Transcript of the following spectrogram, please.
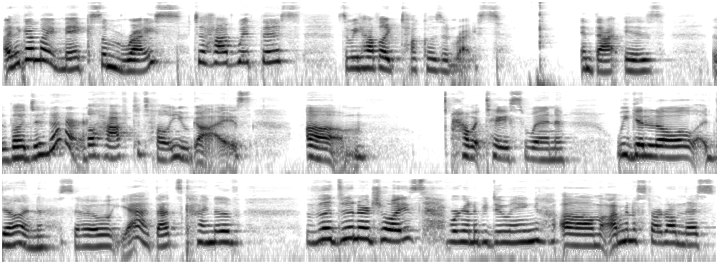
I think I might make some rice to have with this. So we have like tacos and rice. and that is the dinner. I'll have to tell you guys um, how it tastes when we get it all done. So yeah, that's kind of the dinner choice we're going to be doing. Um, I'm going to start on this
